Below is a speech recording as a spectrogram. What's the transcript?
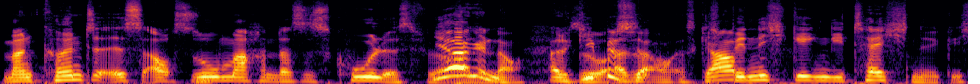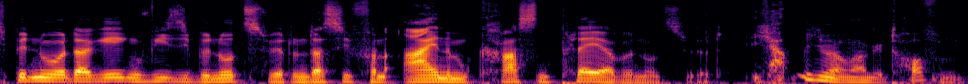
man könnte es auch so machen, dass es cool ist für Ja, alle. genau. Also gibt es ja auch. Es ich gab- bin nicht gegen die Technik. Ich bin nur dagegen, wie sie benutzt wird und dass sie von einem krassen Player benutzt wird. Ich habe mich immer mal getroffen.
